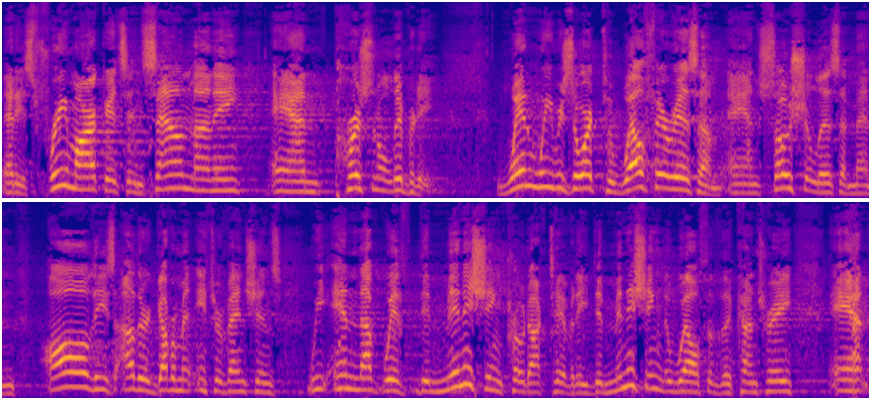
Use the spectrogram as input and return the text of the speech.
That is free markets and sound money and personal liberty. When we resort to welfareism and socialism and all these other government interventions, we end up with diminishing productivity, diminishing the wealth of the country, and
